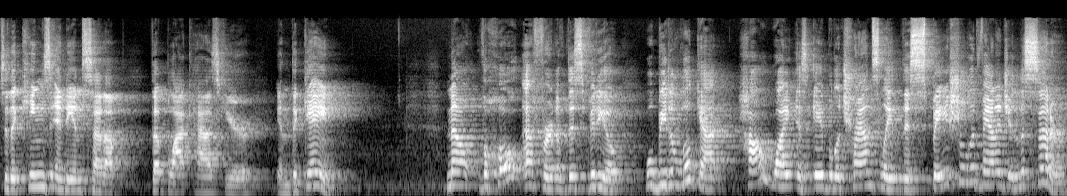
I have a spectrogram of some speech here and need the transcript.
to the King's Indian setup that black has here in the game. Now, the whole effort of this video will be to look at how white is able to translate this spatial advantage in the center.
